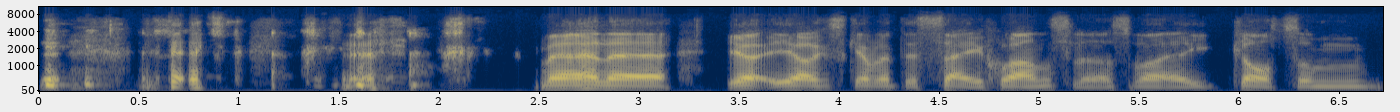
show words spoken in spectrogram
Men eh, jag, jag, ska väl inte säga chanslös, va? Eh, klart som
